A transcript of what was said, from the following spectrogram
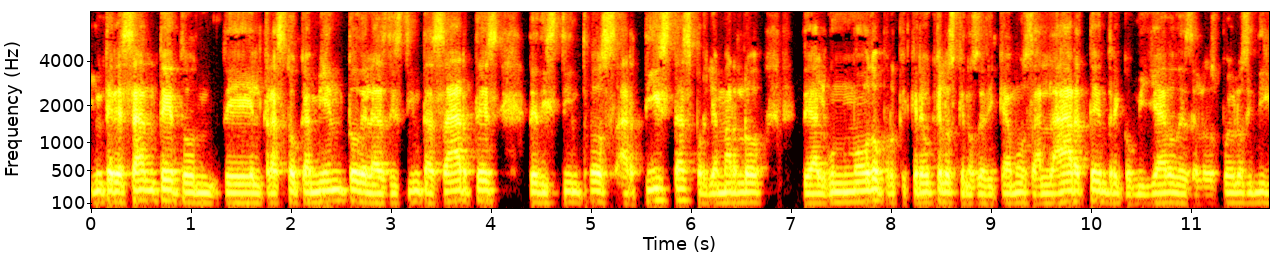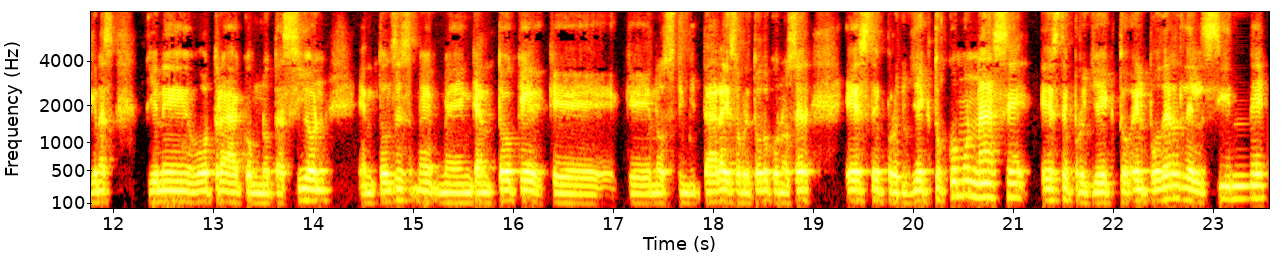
interesante donde el trastocamiento de las distintas artes, de distintos artistas, por llamarlo de algún modo, porque creo que los que nos dedicamos al arte, entrecomillado desde los pueblos indígenas, tiene otra connotación. Entonces me, encantó que, que, nos invitara y sobre todo conocer este proyecto. ¿Cómo nace este proyecto? El poder del cine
